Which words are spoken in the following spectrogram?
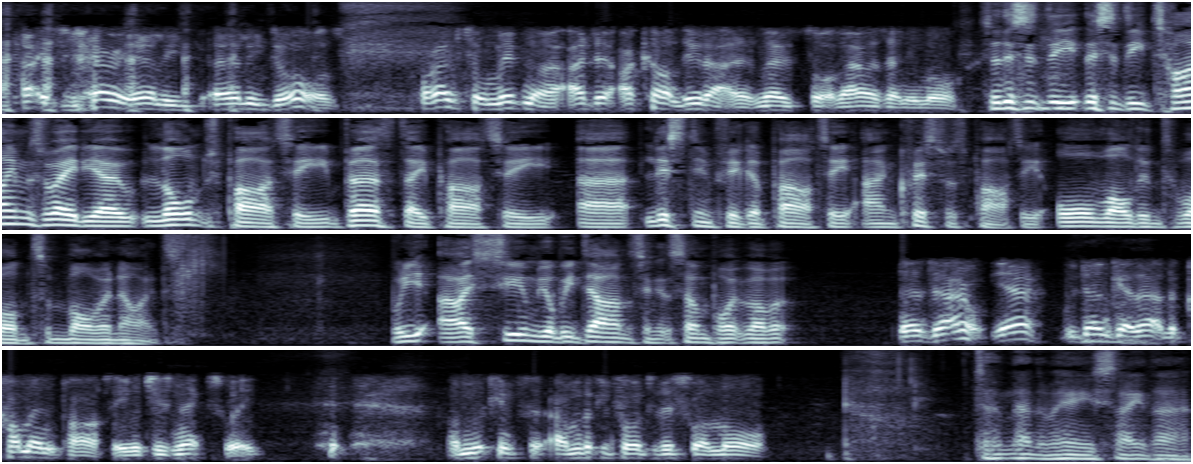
that is very early, early doors. Five till midnight. I, do, I can't do that at those sort of hours anymore. So this is the this is the Times Radio launch party, birthday party, uh, listening figure party, and Christmas party, all rolled into one tomorrow night. Well, I assume you'll be dancing at some point, Robert. No doubt. Yeah, we don't get that at the comment party, which is next week. I'm looking for. I'm looking forward to this one more. Don't let them hear you say that.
